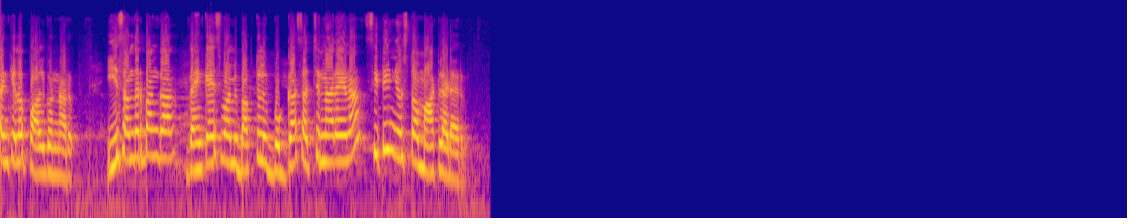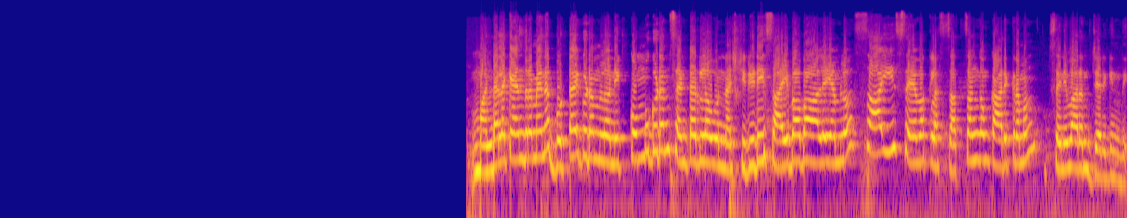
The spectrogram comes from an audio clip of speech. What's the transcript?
సంఖ్యలో పాల్గొన్నారు. ఈ సందర్భంగా వెంకయ్యస్వామి భక్తులు బుగ్గా సత్యనారాయణ సిటీ న్యూస్తో మాట్లాడారు. మండల కేంద్రమైన బుట్టాయిగూడెంలోని కొమ్ముగూడెం సెంటర్లో ఉన్న షిరిడి సాయిబాబా ఆలయంలో సాయి సేవకుల సత్సంగం కార్యక్రమం శనివారం జరిగింది.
